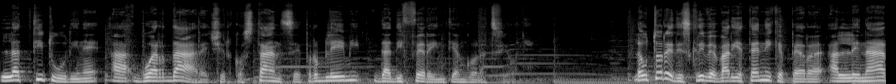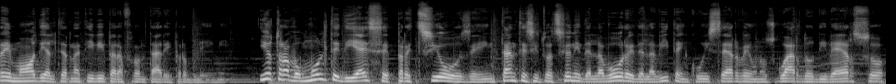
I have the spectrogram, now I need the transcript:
l'attitudine a guardare circostanze e problemi da differenti angolazioni. L'autore descrive varie tecniche per allenare modi alternativi per affrontare i problemi. Io trovo molte di esse preziose in tante situazioni del lavoro e della vita in cui serve uno sguardo diverso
